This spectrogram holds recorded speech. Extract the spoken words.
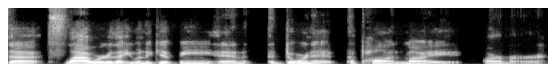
that flower that you want to give me and adorn it upon my armor.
